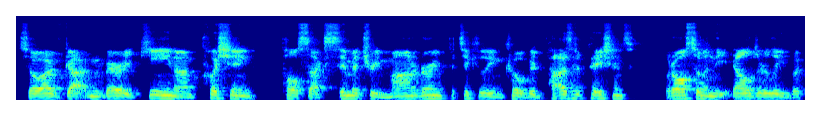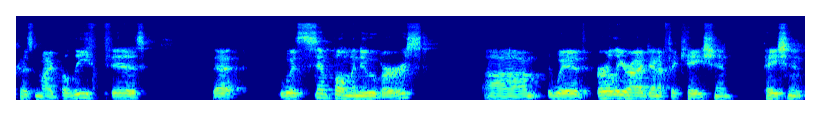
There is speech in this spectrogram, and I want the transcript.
So I've gotten very keen on pushing pulse oximetry monitoring, particularly in COVID positive patients, but also in the elderly, because my belief is that with simple maneuvers, um, with earlier identification, patient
